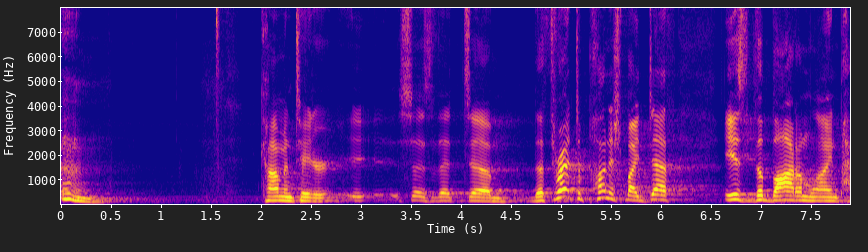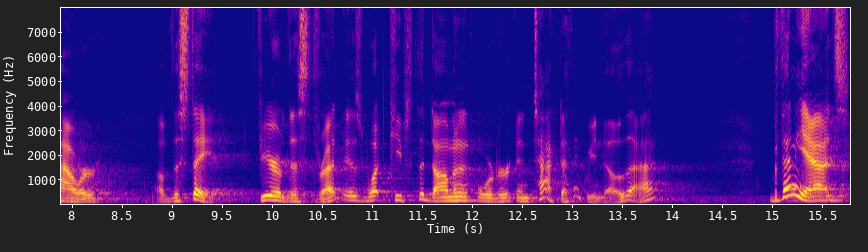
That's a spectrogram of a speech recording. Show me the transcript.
commentator, says that um, the threat to punish by death is the bottom line power of the state. Fear of this threat is what keeps the dominant order intact. I think we know that. But then he adds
